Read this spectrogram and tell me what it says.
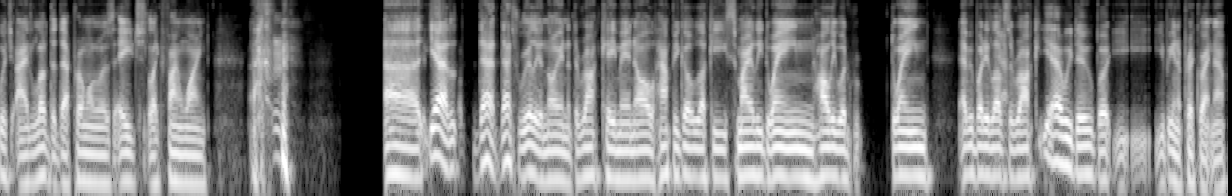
which I loved that that promo was aged like fine wine. Mm. uh, yeah, that that's really annoying that The Rock came in all happy-go-lucky, smiley Dwayne, Hollywood Dwayne. Everybody loves Yeah. The Rock. Yeah, we do, but y- y- you're being a prick right now.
